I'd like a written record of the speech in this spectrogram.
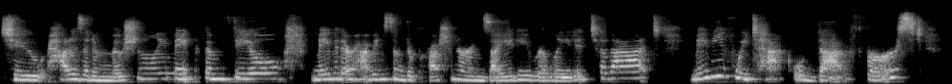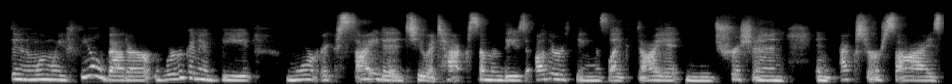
to how does it emotionally make them feel? Maybe they're having some depression or anxiety related to that. Maybe if we tackled that first, then when we feel better, we're going to be more excited to attack some of these other things like diet and nutrition and exercise.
